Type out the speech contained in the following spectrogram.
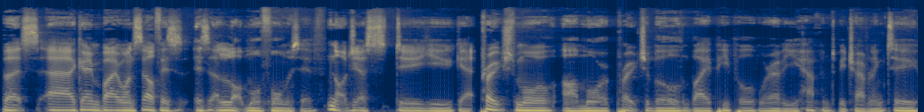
But uh, going by oneself is is a lot more formative. Not just do you get approached more, are more approachable by people wherever you happen to be traveling to.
